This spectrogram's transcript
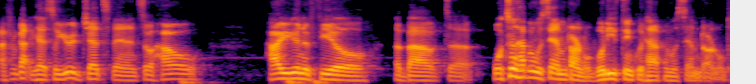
I forgot. Yeah, so you're a Jets fan. So how how are you gonna feel about uh, what's gonna happen with Sam Darnold? What do you think would happen with Sam Darnold?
